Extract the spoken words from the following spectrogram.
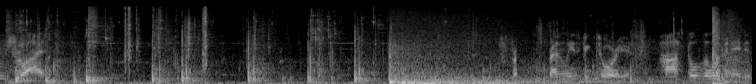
Neutralized. Fr- Friendlies victorious. Hostiles eliminated.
